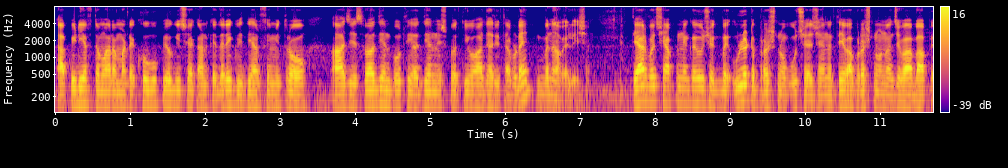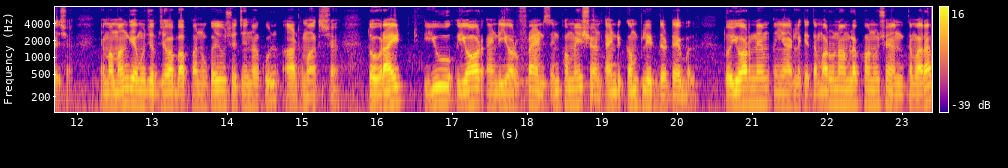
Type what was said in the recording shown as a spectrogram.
આ પીડીએફ તમારા માટે ખૂબ ઉપયોગી છે, કારણ કે દરેક વિદ્યાર્થી મિત્રો આ જે સ્વાધ્યન પોથી અધ્યયન નિષ્પત્તિઓ આધારિત આપણે બનાવેલી છે. ત્યાર પછી આપણને કહ્યું છે કે ભાઈ ઉલટ પ્રશ્નો પૂછે છે અને તેવા પ્રશ્નોના જવાબ આપે છે. એમાં માંગ્યા મુજબ જવાબ આપવાનું કહ્યું છે જેના કુલ આઠ માર્ક્સ છે. તો write you your and your friends information and complete the table તો યોર નેમ અહીંયા એટલે કે તમારું નામ લખવાનું છે અને તમારા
